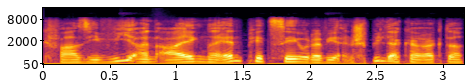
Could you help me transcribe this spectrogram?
quasi wie ein eigener NPC oder wie ein Spielercharakter,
